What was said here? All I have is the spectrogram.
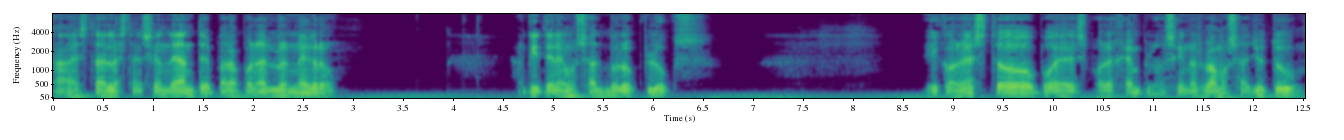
ah, esta es la extensión de antes para ponerlo en negro. Aquí tenemos AdBlock Plus. Y con esto pues por ejemplo si nos vamos a YouTube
